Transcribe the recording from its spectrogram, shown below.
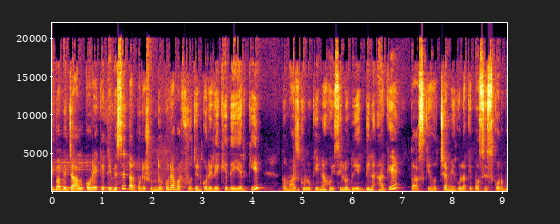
এইভাবে জাল করে কেটে বেছে তারপরে সুন্দর করে আবার ফ্রোজেন করে রেখে দেই আর কি। তো মাছগুলো কিনা হয়েছিল দুই একদিন আগে, তো আজকে হচ্ছে আমি এগুলাকে প্রসেস করব।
